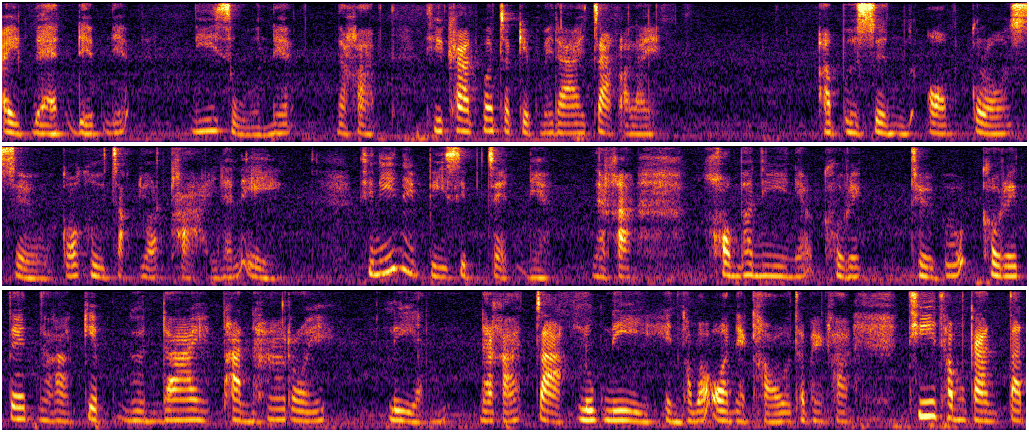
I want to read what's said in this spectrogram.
ไอ้แบดเดบเนี่ยหนี้ศูนย์เนี่ยนะคะที่คาดว่าจะเก็บไม่ได้จากอะไร a percent of gross sale ก็คือจากยอดขายนั่นเอง ทีนี้ในปี 17 เนี่ยนะคะ company เนี่ย correctable corrected นะคะ เก็บเงินได้ 1,500 เหรียญนะคะ จากลูกหนี้ เห็นคำว่า on account ทำไมคะ ที่ทำการตัด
